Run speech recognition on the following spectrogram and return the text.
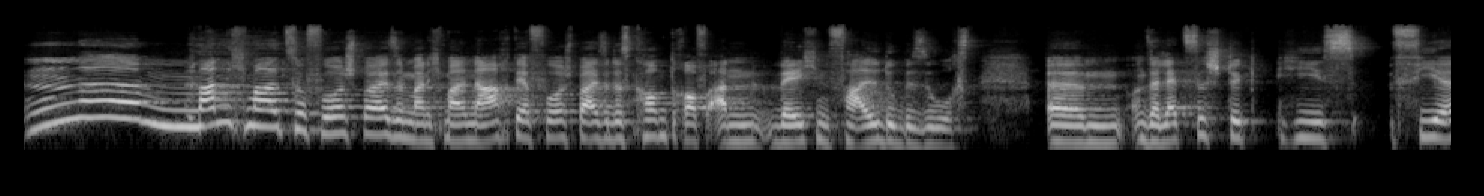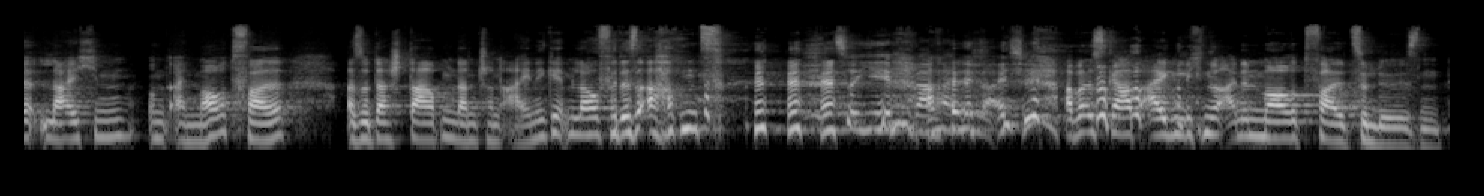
Na, manchmal zur Vorspeise, manchmal nach der Vorspeise. Das kommt drauf an, welchen Fall du besuchst. Ähm, unser letztes Stück hieß Vier Leichen und ein Mordfall. Also da starben dann schon einige im Laufe des Abends. Zu jedem Gang eine Leiche. Aber es gab eigentlich nur einen Mordfall zu lösen.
